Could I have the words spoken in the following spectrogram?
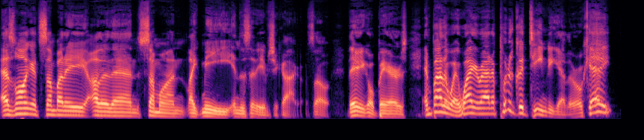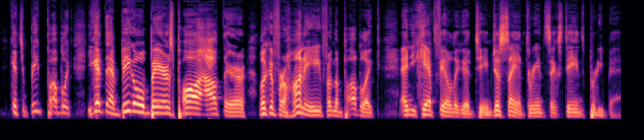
as long as somebody other than someone like me in the city of Chicago. So there you go, Bears. And by the way, while you're at it, put a good team together, okay? Get your big public. You got that big old bear's paw out there looking for honey from the public, and you can't field a good team. Just saying, three and sixteen is pretty bad.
